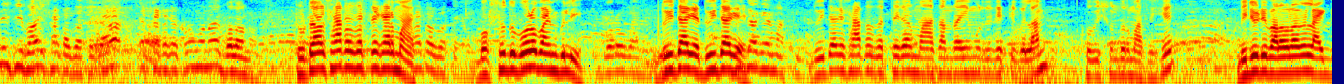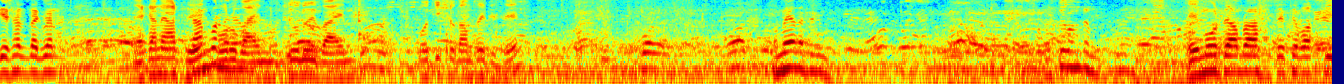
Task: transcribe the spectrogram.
দিছি ভাই সাত হাজার টাকা। একটা টাকা কম নয় বলা টোটাল সাত হাজার টাকার মাছ। শুধু বড় বাইমগুলি? দুই দাগে দুই দাগে? দুই দাগে সাত হাজার টাকার মাছ আমরা এই মুহূর্তে দেখতে পেলাম। খুবই সুন্দর মাছ হয়েছে। ভিডিওটি ভালো লাগলে লাইক দিয়ে সাথে থাকবেন। এখানে আছে বড় বাইম জলুই বাইম পঁচিশশো দাম চাইতেছে। এই মুহূর্তে আমরা দেখতে পাচ্ছি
